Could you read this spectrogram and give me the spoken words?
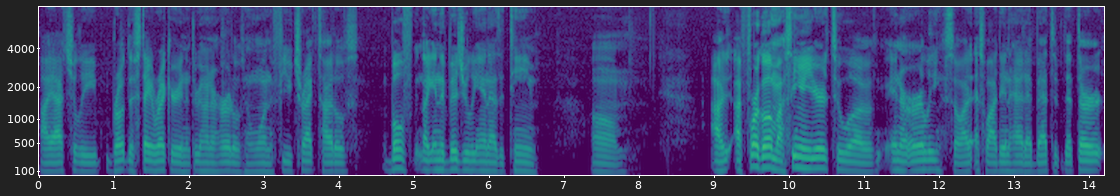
I actually broke the state record in the 300 hurdles and won a few track titles, both like individually and as a team. Um, I I forego my senior year to uh, enter early, so I, that's why I didn't have that bat to that third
